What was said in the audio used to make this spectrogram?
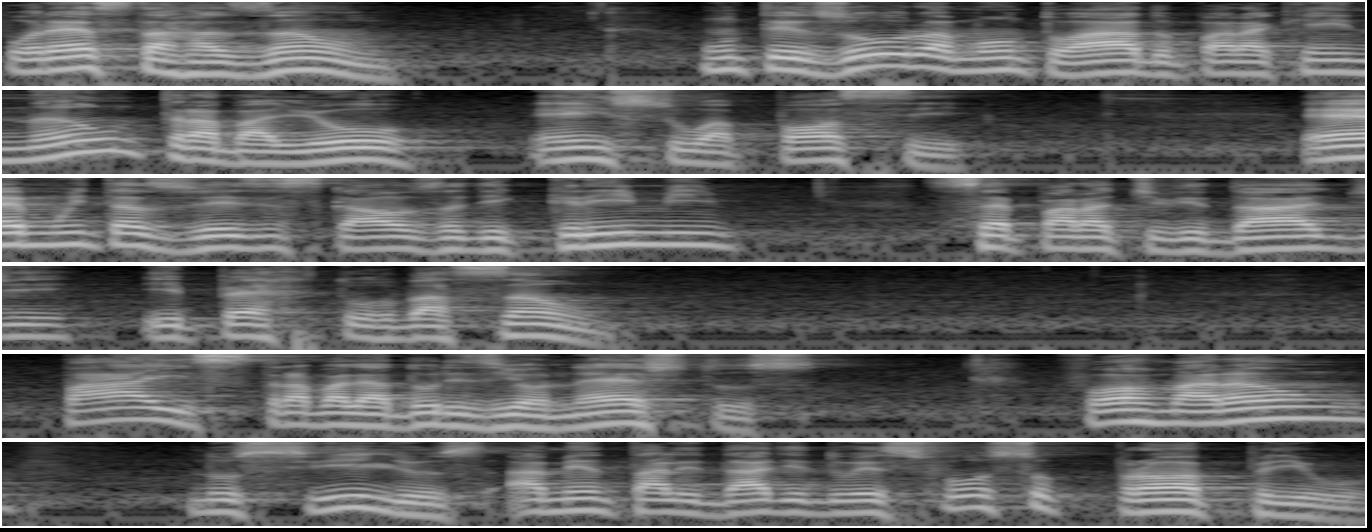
Por esta razão, um tesouro amontoado para quem não trabalhou em sua posse é muitas vezes causa de crime, separatividade e perturbação. Pais trabalhadores e honestos formarão nos filhos a mentalidade do esforço próprio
